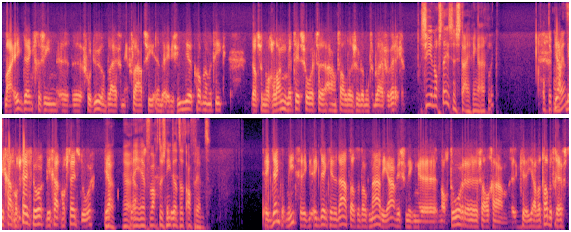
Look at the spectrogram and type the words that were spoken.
Maar ik denk gezien de voortdurend blijvende inflatie en de energieproblematiek, dat we nog lang met dit soort aantallen zullen moeten blijven werken. Zie je nog steeds een stijging eigenlijk? Op dit ja, moment? die gaat nog steeds door. Die gaat nog steeds door. Ja, ja, ja. En je verwacht dus niet dat het afremt? Ik denk het niet. Ik, ik denk inderdaad dat het ook na de jaarwisseling uh, nog door uh, zal gaan. Ik, uh, ja, wat dat betreft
